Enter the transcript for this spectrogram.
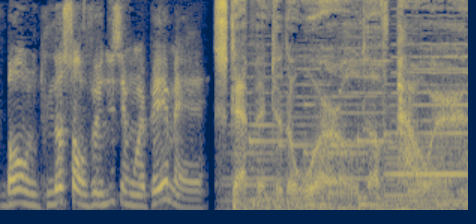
bon, là, son revenu, c'est moins pire, mais. Step into the world of power,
